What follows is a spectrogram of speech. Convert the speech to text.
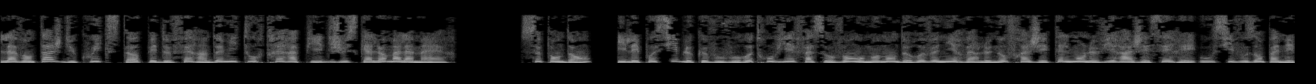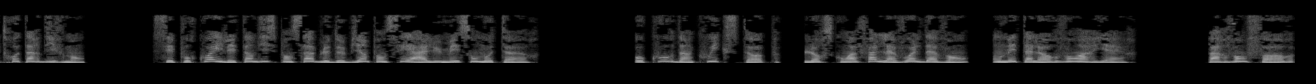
L'avantage du quick stop est de faire un demi-tour très rapide jusqu'à l'homme à la mer. Cependant, il est possible que vous vous retrouviez face au vent au moment de revenir vers le naufragé tellement le virage est serré ou si vous empannez trop tardivement. C'est pourquoi il est indispensable de bien penser à allumer son moteur. Au cours d'un quick stop, Lorsqu'on affale la voile d'avant, on est alors vent arrière. Par vent fort,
